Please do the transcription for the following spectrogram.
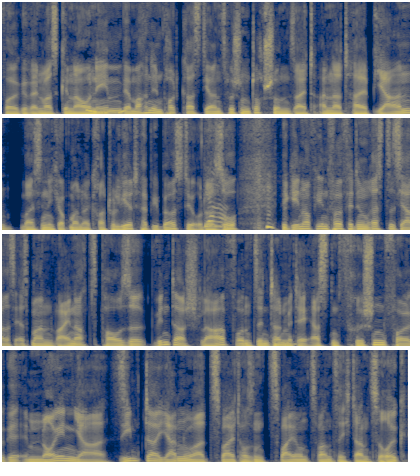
Folge, wenn wir es genau mhm. nehmen. Wir machen den Podcast ja inzwischen doch schon seit anderthalb Jahren. Weiß ich nicht, ob man da gratuliert, Happy Birthday oder ja. so. Wir gehen auf jeden Fall für den Rest des Jahres erstmal in Weihnachtspause, Winterschlaf und sind dann mit der ersten frischen Folge im neuen Jahr, 7. Januar 2022 dann zurück.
